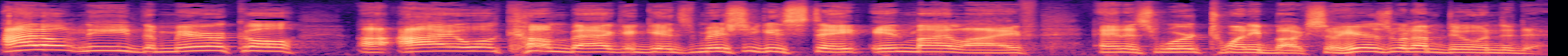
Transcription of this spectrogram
I don't need the miracle uh, Iowa comeback against Michigan State in my life, and it's worth 20 bucks. So here's what I'm doing today.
